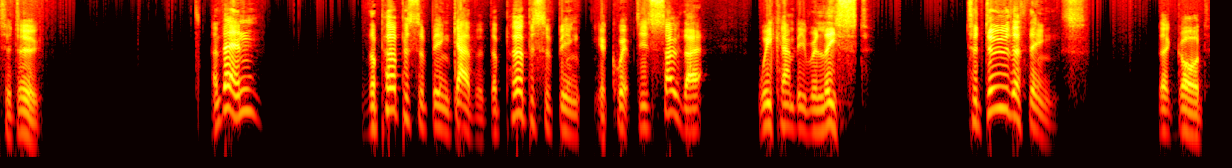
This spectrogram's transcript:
to do. And then, the purpose of being gathered, the purpose of being equipped is so that we can be released to do the things that God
